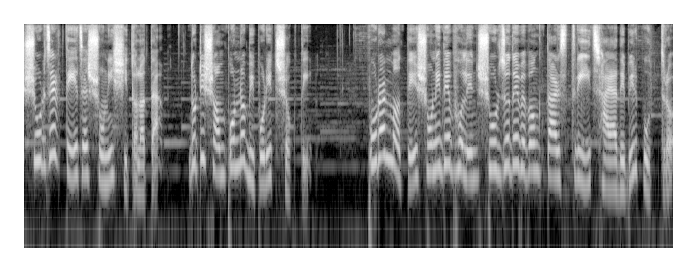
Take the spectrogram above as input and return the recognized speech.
সূর্যের তেজ আর শনির শীতলতা, দুটি সম্পূর্ণ বিপরীত শক্তি। পুরাণ মতে শনিদেব হলেন সূর্যদেব এবং তার স্ত্রী ছায়াদেবীর পুত্র।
